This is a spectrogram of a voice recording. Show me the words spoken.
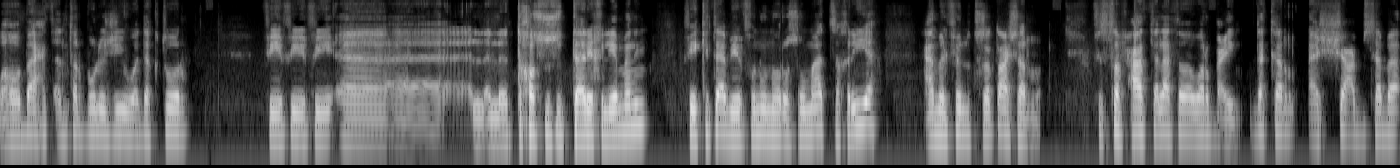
وهو باحث أنثروبولوجي ودكتور في في في التخصص التاريخ اليمني في كتابه فنون ورسومات صخريه عام 2019 في الصفحة 43 ذكر الشعب سبأ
